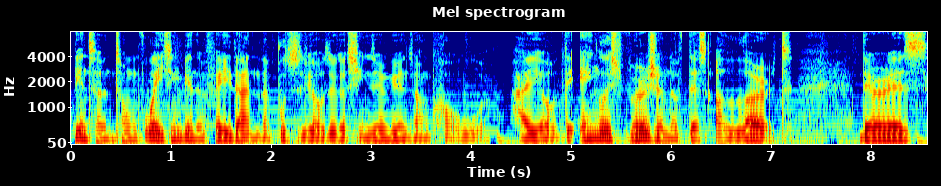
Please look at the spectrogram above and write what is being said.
变成从卫星变成飞弹呢，不只有这个行政院长口误啊，还有 the English version of this alert. There is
